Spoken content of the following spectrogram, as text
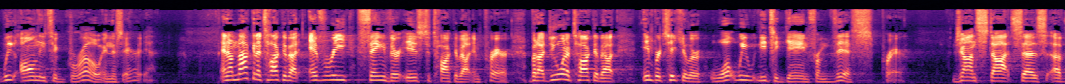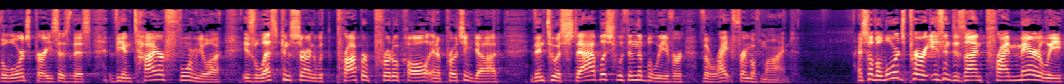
we all need to grow in this area. And I'm not going to talk about everything there is to talk about in prayer, but I do want to talk about, in particular, what we need to gain from this prayer. John Stott says of the Lord's Prayer, he says this The entire formula is less concerned with proper protocol in approaching God than to establish within the believer the right frame of mind. And so the Lord's Prayer isn't designed primarily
